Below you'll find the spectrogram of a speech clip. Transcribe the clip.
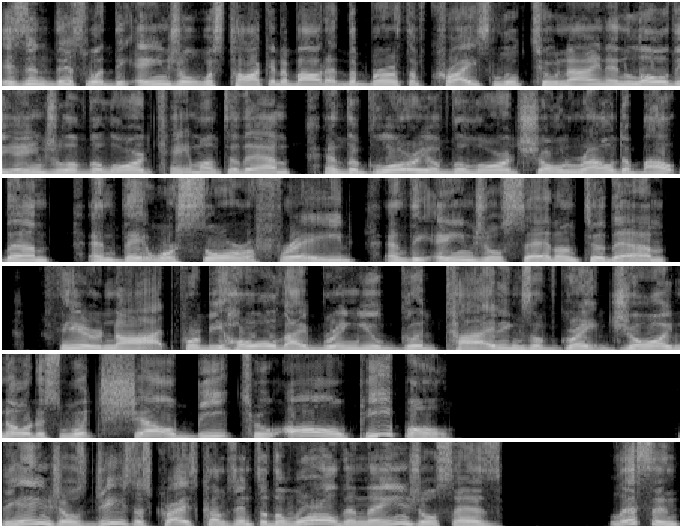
Isn't this what the angel was talking about at the birth of Christ? Luke 2 9. And lo, the angel of the Lord came unto them, and the glory of the Lord shone round about them, and they were sore afraid. And the angel said unto them, Fear not, for behold, I bring you good tidings of great joy. Notice, which shall be to all people. The angels, Jesus Christ comes into the world, and the angel says, Listen,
